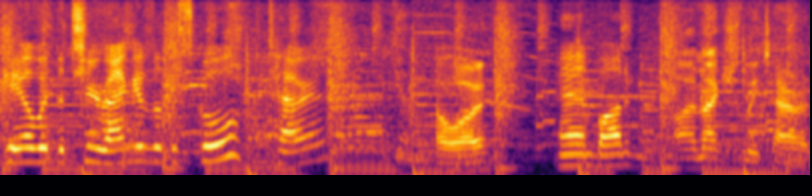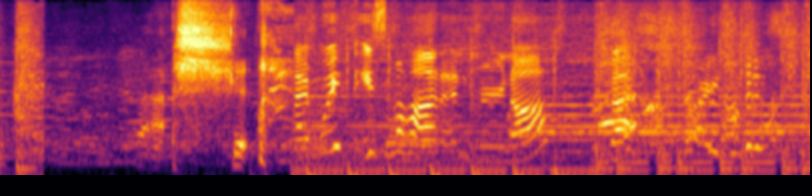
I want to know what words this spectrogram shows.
Here with the two rangers of the school, Taryn Hello. and Barnaby. I'm actually Taryn. Ah, shit. I'm with Ismahan and Muna. That's Sorry,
